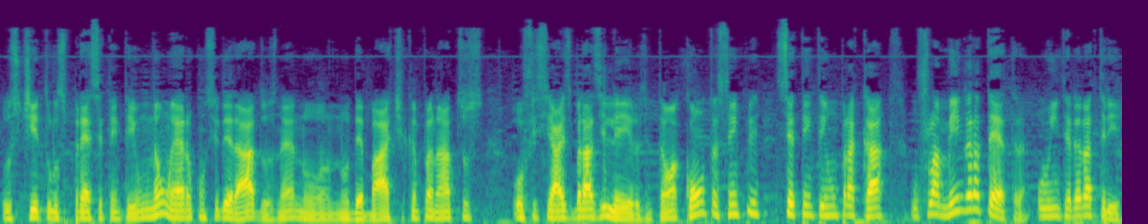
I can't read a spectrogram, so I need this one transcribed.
os títulos pré-71 não eram considerados né, no, no debate campeonatos oficiais brasileiros. Então a conta sempre 71 para cá. O Flamengo era tetra, o Inter era tri.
